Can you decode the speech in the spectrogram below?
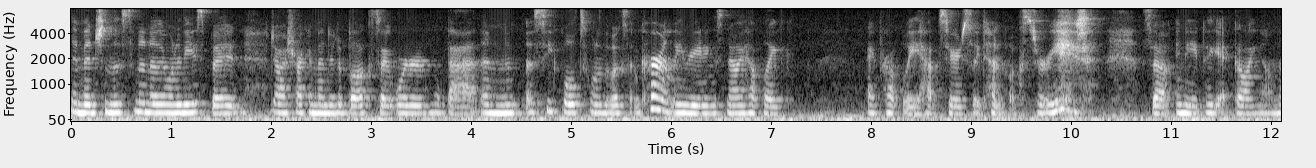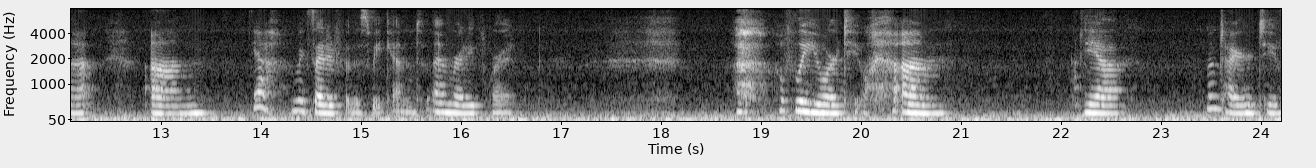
I mentioned this in another one of these, but Josh recommended a book, so I ordered that and a sequel to one of the books I'm currently reading. So now I have like, I probably have seriously ten books to read, so I need to get going on that. Um, yeah, I'm excited for this weekend. I'm ready for it. Hopefully you are too. Um, yeah, I'm tired too.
